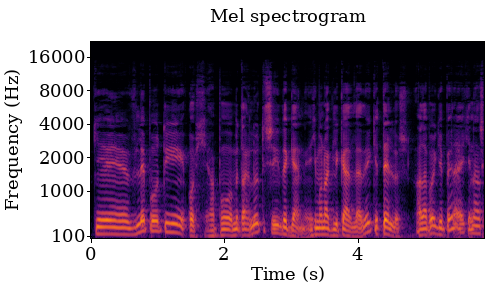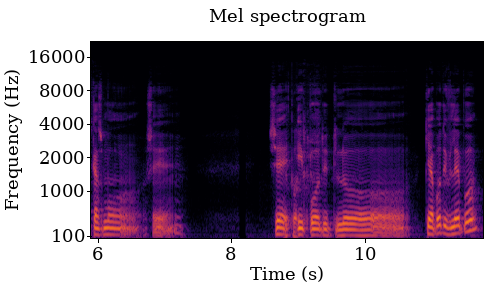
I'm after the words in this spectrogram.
και βλέπω ότι όχι, από μεταγλώτηση δεν κάνει. Έχει μόνο αγγλικά δηλαδή και τέλος. Αλλά από εκεί και πέρα έχει ένα σκασμό σε, σε υπότιτλο. Και από ό,τι βλέπω,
